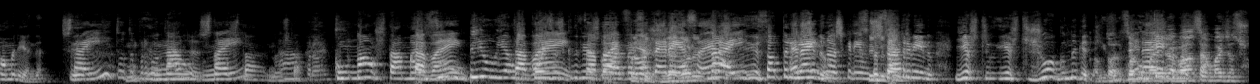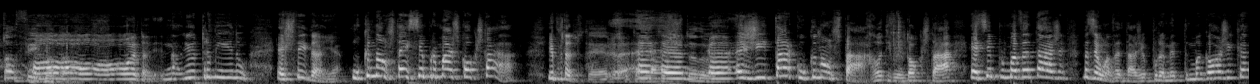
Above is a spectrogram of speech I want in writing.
oh, Mariana. Está aí? Estou-te a perguntar. Não, está não aí? está. Não Ah, está. pronto. Como não está mais Está bem. um bilhão Está de coisas bem, que devia está estar. bem. Pronto, era Agora- essa, era aí. eu só termino. Era aí que nós queríamos só chegar. termino. E este, este jogo negativo. António, dizer quanto o que é mais não avança, está. mais assustado fico. Oh, António. oh, oh, oh, António, não, eu termino. Esta ideia. O que não está é sempre mais do que o que está. E, portanto, é a- a- assustador. a- agitar com o que não está relativamente ao que está é sempre uma vantagem. Mas é uma vantagem puramente demagógica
